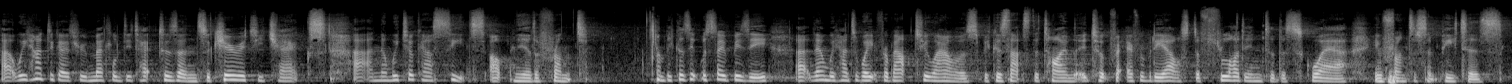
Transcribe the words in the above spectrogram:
Uh, we had to go through metal detectors and security checks, uh, and then we took our seats up near the front. And because it was so busy, uh, then we had to wait for about two hours because that's the time that it took for everybody else to flood into the square in front of St. Peter's.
